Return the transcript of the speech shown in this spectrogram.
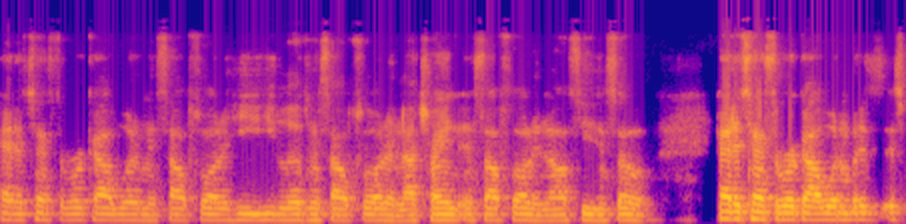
Had a chance to work out with him in South Florida. He he lives in South Florida, and I trained in South Florida in all season. So had a chance to work out with him, but it's it's,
